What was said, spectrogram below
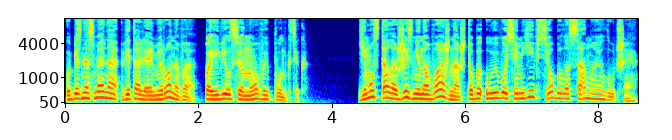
У бизнесмена Виталия Миронова появился новый пунктик. Ему стало жизненно важно, чтобы у его семьи все было самое лучшее.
